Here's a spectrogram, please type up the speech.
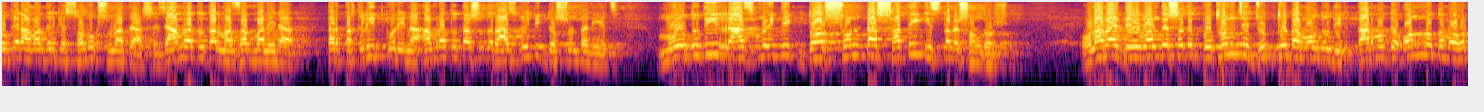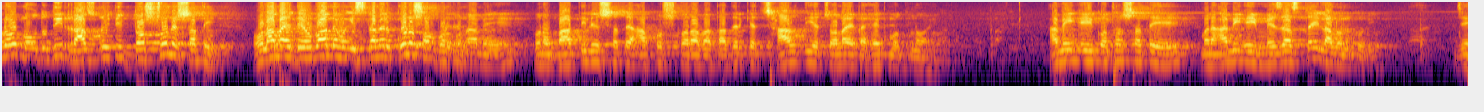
লোকেরা আমাদেরকে সবক শোনাতে আসে যে, আমরা তো তার মাঝাব মানি না, তার তাকলিদ করি না, আমরা তো তার শুধু রাজনৈতিক দর্শনটা নিয়েছি। মৌদুদির রাজনৈতিক দর্শনটার সাথেই ইসলামের সংঘর্ষ। ওলামায় দেওবানদের সাথে প্রথম যে যুদ্ধটা মৌদুদির তার মধ্যে অন্যতম হলো মৌদুদির রাজনৈতিক দর্শনের সাথে ওলামায় দেওবান এবং ইসলামের কোনো সম্পর্ক নামে কোনো বাতিলের সাথে আপোষ করা বা তাদেরকে ছাড় দিয়ে চলা এটা হেকমত নয়। আমি এই কথার সাথে মানে আমি এই মেজাজটাই লালন করি যে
